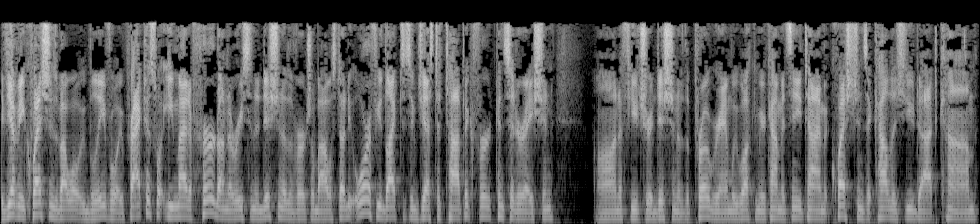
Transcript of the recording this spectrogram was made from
If you have any questions about what we believe or what we practice, what you might have heard on a recent edition of the Virtual Bible Study, or if you'd like to suggest a topic for consideration on a future edition of the program, we welcome your comments anytime at questions at collegeview.com.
